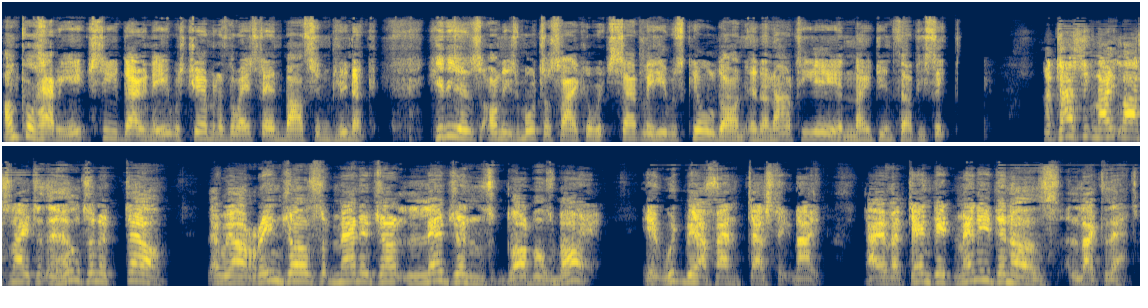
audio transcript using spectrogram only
Uncle Harry H.C. Downey was chairman of the West End Baths in Greenock. Here he is on his motorcycle, which sadly he was killed on in an RTA in 1936. Fantastic night last night at the Hilton Hotel. There we are, Rangers manager legends, Gorbals boy. It would be a fantastic night. I have attended many dinners like that.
